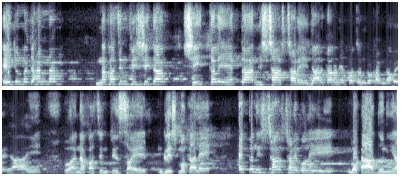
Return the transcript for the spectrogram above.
এই জন্য জাহান্নাম নাফাসিন ফি শীতা, শীতকালে একটা নিঃশ্বাস ছাড়ে, যার কারণে প্রচণ্ড ঠান্ডা হয়ে যায়। ওয়া নাফাসিন ফি সাইফ গ্রীষ্মকালে একটা নিঃশ্বাস ছাড়ে বলে গোটা দুনিয়া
